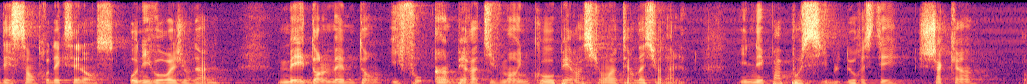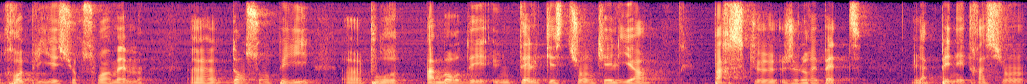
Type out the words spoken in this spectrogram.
des centres d'excellence au niveau régional, mais dans le même temps, il faut impérativement une coopération internationale. Il n'est pas possible de rester chacun replié sur soi-même dans son pays pour aborder une telle question qu'est l'IA parce que, je le répète, la pénétration,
